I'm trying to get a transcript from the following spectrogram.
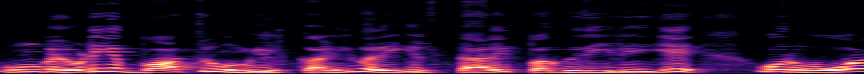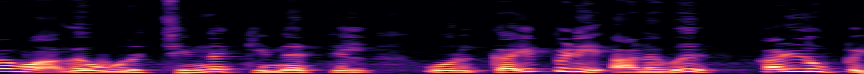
உங்களுடைய பாத்ரூமில் கழிவறையில் தரைப்பகுதியிலேயே ஒரு ஓரமாக ஒரு சின்ன கிண்ணத்தில் ஒரு கைப்பிடி அளவு கல்லுப்பை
